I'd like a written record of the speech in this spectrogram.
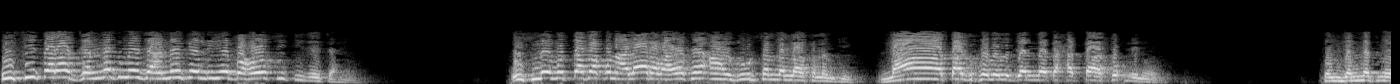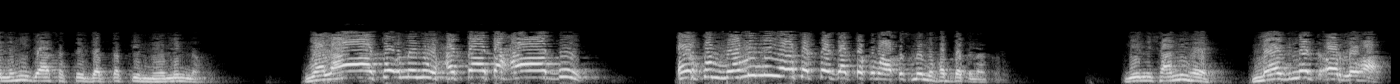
اسی طرح جنت میں جانے کے لیے بہت سی چیزیں چاہیے۔ اس میں متفق اعلی روایت ہے آ حضور صلی اللہ علیہ وسلم کی۔ لا تدخل الجنت حتى تؤمنوا۔ تم جنت میں نہیں جا سکتے جب تک کہ مومن نہ ہو۔ ولا تؤمنوا حتى تحابوا۔ اور تم مومن نہیں ہو سکتے جب تک تم آپس میں محبت نہ کرو۔ یہ نشانی ہے میگنیٹ اور لوہا۔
